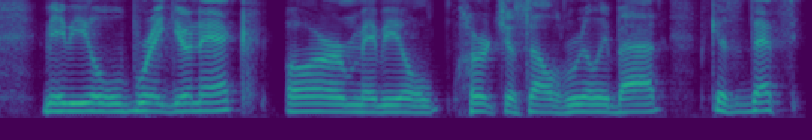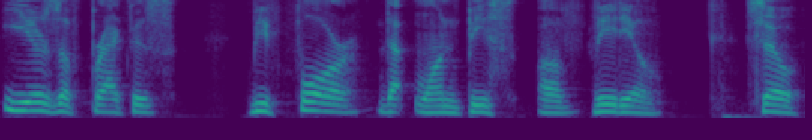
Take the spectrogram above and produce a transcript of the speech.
maybe you'll break your neck or maybe you'll hurt yourself really bad because that's years of practice before that one piece of video. So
